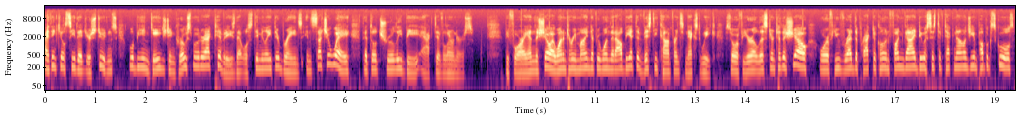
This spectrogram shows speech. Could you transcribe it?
I think you'll see that your students will be engaged in gross motor activities that will stimulate their brains in such a way that they'll truly be active learners. Before I end the show, I wanted to remind everyone that I'll be at the VSTE conference next week. So if you're a listener to the show, or if you've read the Practical and Fun Guide to Assistive Technology in Public Schools,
